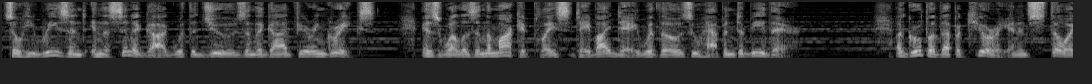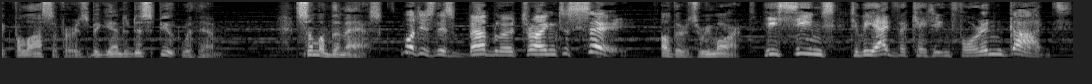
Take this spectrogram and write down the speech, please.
So he reasoned in the synagogue with the Jews and the God-fearing Greeks, as well as in the marketplace day by day with those who happened to be there. A group of Epicurean and Stoic philosophers began to dispute with him. Some of them asked, What is this babbler trying to say? Others remarked, He seems to be advocating foreign gods.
